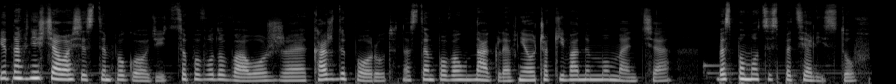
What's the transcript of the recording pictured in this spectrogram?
Jednak nie chciała się z tym pogodzić, co powodowało, że każdy poród następował nagle, w nieoczekiwanym momencie, bez pomocy specjalistów.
